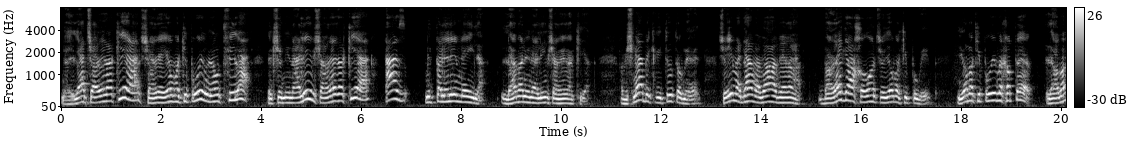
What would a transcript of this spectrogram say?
נעילת שערי רקיע, שערי יום הכיפורים הוא יום תפילה. וכשננעלים שערי רקיע, אז מתפללים נעילה. למה ננעלים שערי רקיע? המשנה בכריתות אומרת שאם אדם עבר עבירה ברגע האחרון של יום הכיפורים, יום הכיפורים מכפר. למה?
